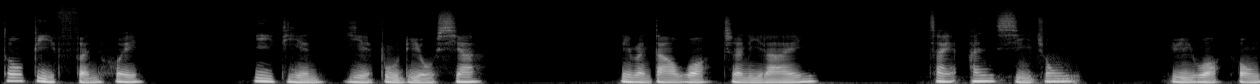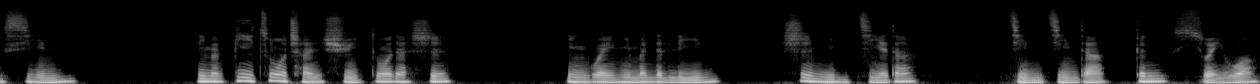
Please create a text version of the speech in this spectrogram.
都必焚毁，一点也不留下。你们到我这里来，在安息中与我同行。你们必做成许多的事，因为你们的灵是敏捷的，紧紧的跟随我，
